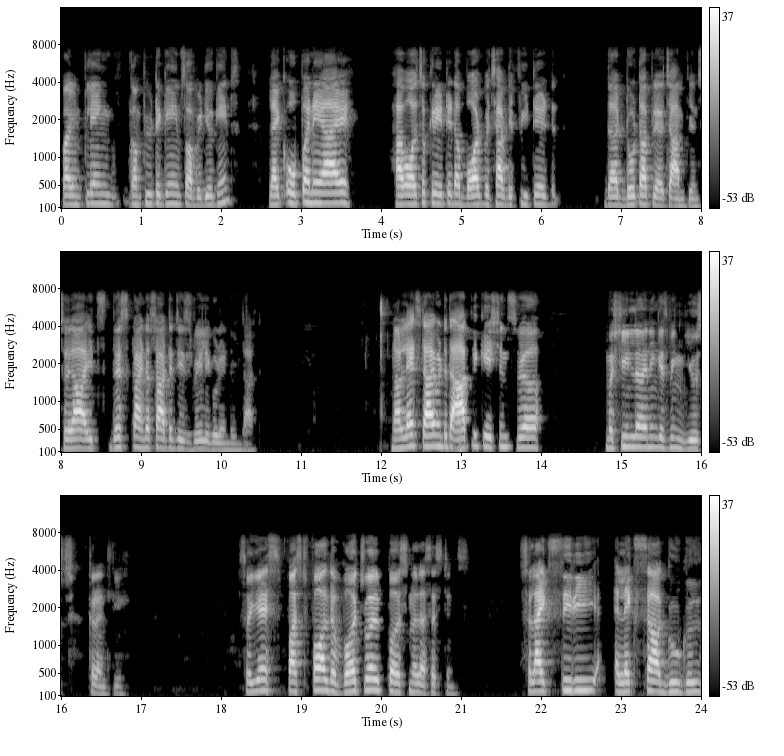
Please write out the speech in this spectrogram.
by playing computer games or video games. Like OpenAI have also created a bot which have defeated the Dota player champion. So yeah, it's this kind of strategy is really good in doing that. Now let's dive into the applications where machine learning is being used currently. So yes, first of all, the virtual personal assistants. So like Siri, Alexa, Google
